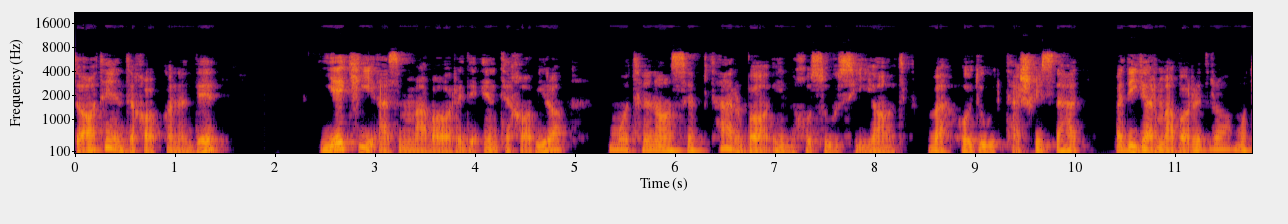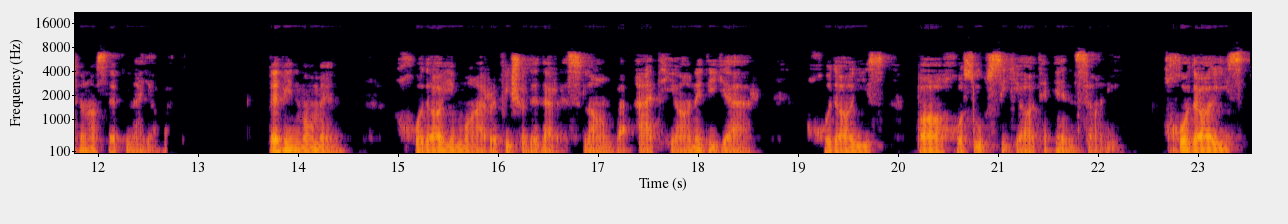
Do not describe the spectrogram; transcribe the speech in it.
ذات انتخاب کننده یکی از موارد انتخابی را متناسبتر با این خصوصیات و حدود تشخیص دهد و دیگر موارد را متناسب نیابد. ببین مومن خدای معرفی شده در اسلام و ادیان دیگر خدایی است با خصوصیات انسانی. خدایی است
